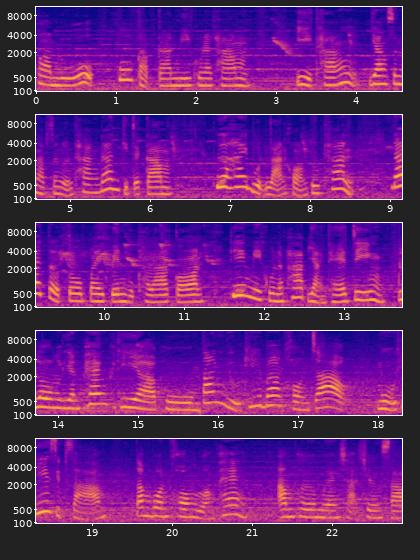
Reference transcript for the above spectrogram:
ความรู้คู่กับการมีคุณธรรม อีกทั้งยังสนับสนุนทางด้านกิจกรรม เพื่อให้บุตรหลานของทุกท่าน ได้เติบโตไปเป็นบุคลากร ที่มีคุณภาพอย่างแท้จริง โรงเรียนแพ่งพิทยาภูมิ ตั้งอยู่ที่บ้านคลองเจ้า หมู่ที่ 13 ตำบลคลองหลวงแพ่ง อำเภอเมืองฉะเชิงเซา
